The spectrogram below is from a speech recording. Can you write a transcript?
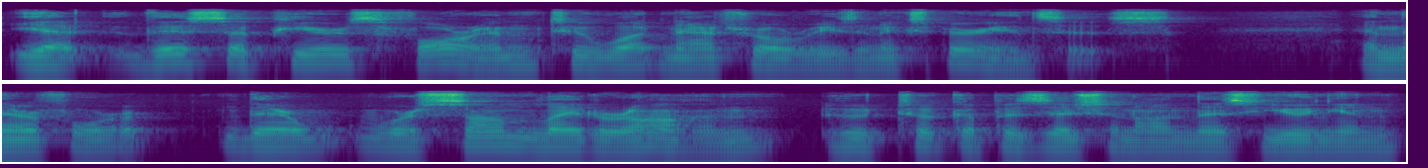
Yet this appears foreign to what natural reason experiences, and therefore there were some later on who took a position on this union,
